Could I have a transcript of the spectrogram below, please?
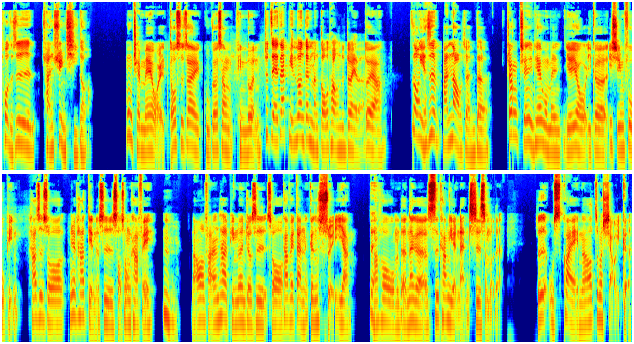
或者是传讯息的，目前没有诶、都是在谷歌上评论。就直接在评论跟你们沟通就对了。，对啊，这种也是蛮恼人的。像前几天我们也有一个一星复评，他是说，因为他点的是手冲咖啡，嗯，然后反正他的评论就是说咖啡淡的跟水一样，对然后我们的那个司康也难吃什么的，就是五十块，然后这么小一个。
